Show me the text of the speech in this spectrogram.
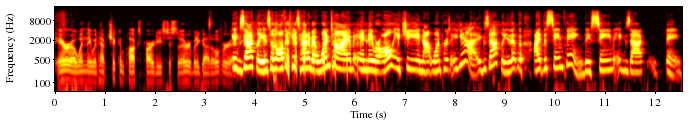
era when they would have chicken pox parties just so everybody got over it. Exactly, and so all the kids had them at one time, and they were all itchy, and not one person. Yeah, exactly. That I the same thing, the same exact thing.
